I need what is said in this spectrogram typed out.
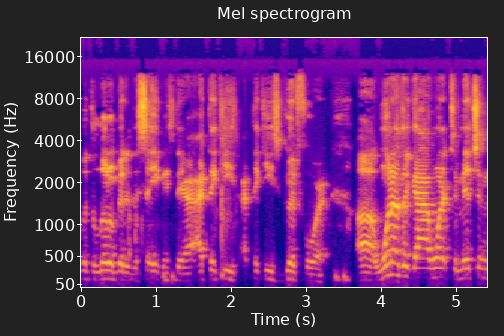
with a little bit of the savings there, I think he's I think he's good for it. Uh, one other guy I wanted to mention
